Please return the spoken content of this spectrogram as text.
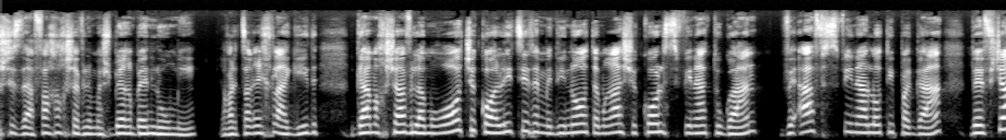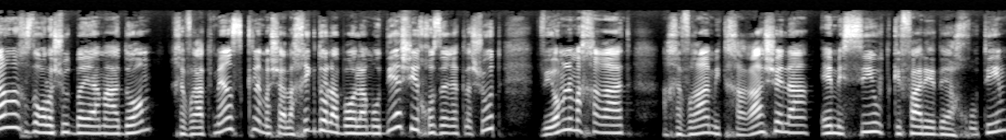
שזה הפך עכשיו למשבר בינלאומי. אבל צריך להגיד, גם עכשיו, למרות שקואליציית המדינות אמרה שכל ספינה תוגן, ואף ספינה לא תיפגע, ואפשר לחזור לשוט בים האדום, חברת מרסק, למשל, הכי גדולה בעולם, הודיעה שהיא חוזרת לשוט, ויום למחרת, החברה המתחרה שלה, MSC, הותקפה על ידי החות'ים.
